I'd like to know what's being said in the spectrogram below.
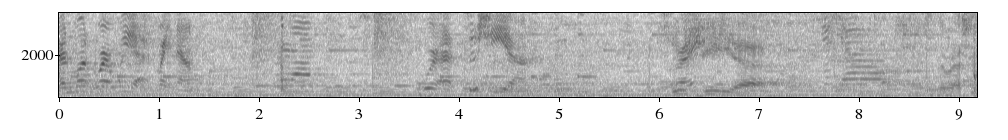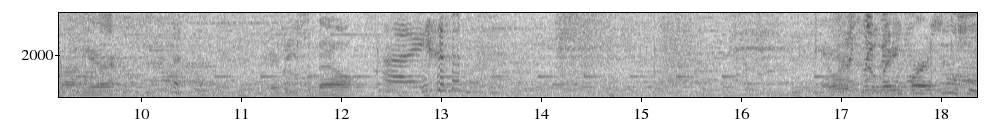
And what, where are we at right now? We're at Sushi Ya. Sushi, restaurant here. There's Isabel. Hi. And we're still waiting for our sushi.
